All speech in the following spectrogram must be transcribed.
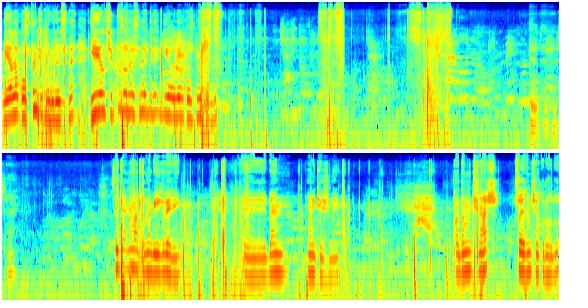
Gale'a kostüm çıktı bir de üstüne. Gale çıktı sonra üstüne bir de Gale'ın kostümü çıktı. Evet arkadaşlar. Size kendim hakkında bilgi vereyim. Ee, ben 12 yaşındayım. Adım Çınar, soyadım Çakıroğlu.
